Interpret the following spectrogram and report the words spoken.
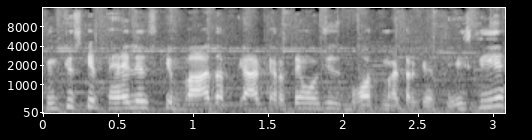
क्योंकि उसके पहले, उसके बाद आप क्या करते हैं, वो चीज़ बहुत मैटर करती है। इसलिए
